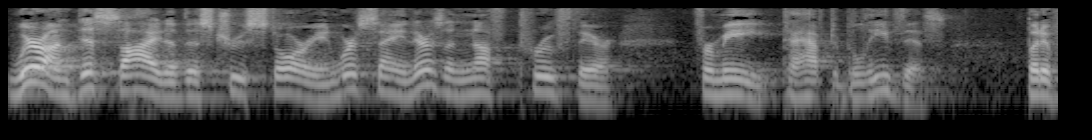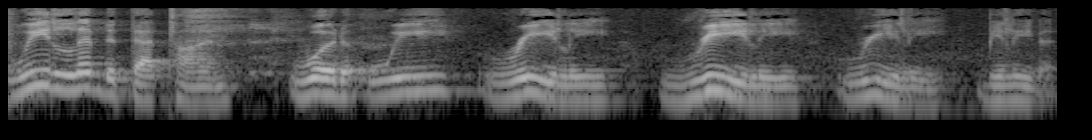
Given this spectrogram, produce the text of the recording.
We're on this side of this true story, and we're saying there's enough proof there for me to have to believe this. But if we lived at that time, would we really, really, really believe it?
